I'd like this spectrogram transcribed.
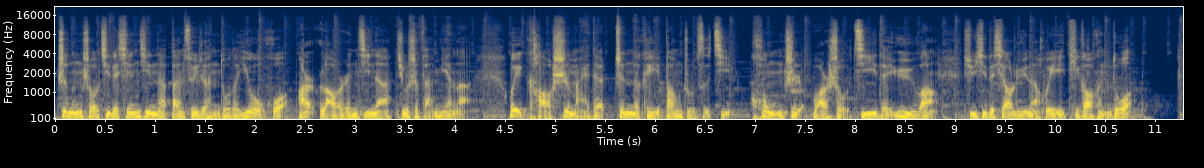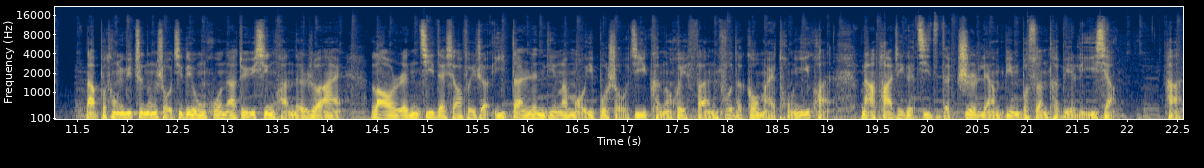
智能手机的先进呢，伴随着很多的诱惑，而老人机呢，就是反面了。为考试买的，真的可以帮助自己控制玩手机的欲望，学习的效率呢会提高很多。那不同于智能手机的用户呢，对于新款的热爱，老人机的消费者一旦认定了某一部手机，可能会反复的购买同一款，哪怕这个机子的质量并不算特别理想。哈，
